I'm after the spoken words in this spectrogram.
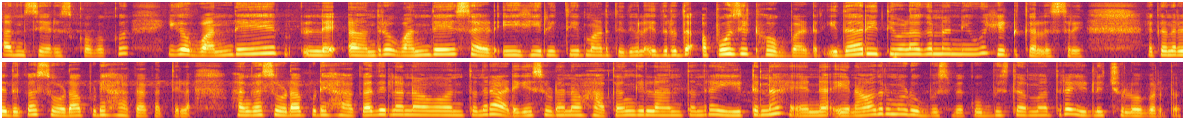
ಅದನ್ನ ಸೇರಿಸ್ಕೋಬೇಕು. ಈಗ ಒಂದೇ ಲೆ, ಅಂದರೆ ಒಂದೇ ಸೈಡ್ ಈ ಈ ರೀತಿ ಮಾಡ್ತಿದ್ದೀವಲ್ಲ, ಇದ್ರದ್ದು ಅಪೋಸಿಟ್ ಹೋಗ್ಬೇಡ್ರಿ ಇದೇ ರೀತಿ ಒಳಗನ ನೀವು ಹಿಟ್ಟು ಕಲಿಸ್ರಿ. ಯಾಕಂದ್ರೆ ಇದಕ್ಕೆ ಸೋಡಾ ಪುಡಿ ಹಾಕಾಕತ್ತಿಲ್ಲ. ಹಂಗೆ ಸೋಡಾ ಪುಡಿ ಹಾಕೋದಿಲ್ಲ ನಾವು ಅಂತಂದ್ರೆ ಅಡುಗೆ ಸೋಡಾ ನಾವು ಹಾಕಂಗಿಲ್ಲ ಅಂತಂದ್ರೆ ಹಿಟ್ಟನ್ನ ಏನ, ಏನಾದರೂ ಮಾಡಿ ಉಬ್ಬಿಸ್ಬೇಕು. ಉಬ್ಬಿಸ್ದಾಗ ಮಾತ್ರ ಇಡ್ಲಿ ಚಲೋ ಬರ್ತವೆ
